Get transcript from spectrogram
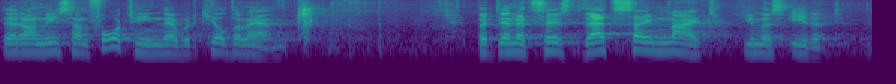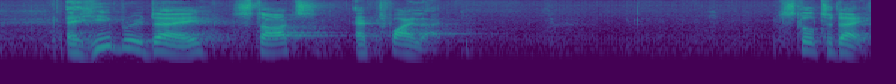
that on Nisan 14 they would kill the lamb. But then it says that same night you must eat it. A Hebrew day starts at twilight. Still today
